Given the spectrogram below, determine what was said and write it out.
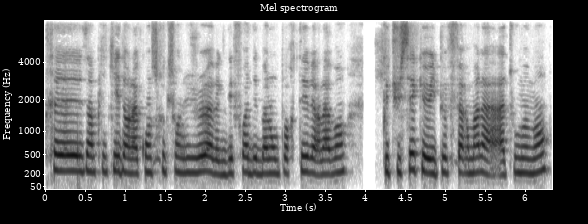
très impliqué dans la construction du jeu, avec des fois des ballons portés vers l'avant que tu sais qu'ils peuvent faire mal à, tout moment.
